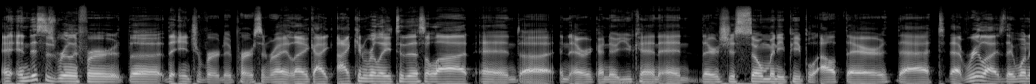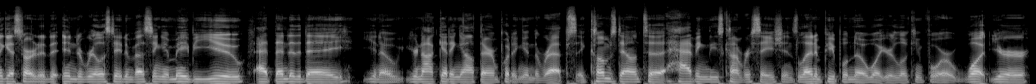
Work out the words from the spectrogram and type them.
And, and, this is really for the the introverted person, right? Like I, I can relate to this a lot, and uh, and Erik, I know you can. And there's just so many people out there that that realize they want to get started into real estate investing, and maybe you. At the end of the day, you know, you're not getting out there and putting in the reps. It comes down to having these conversations, letting people know what what you're looking for, what your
